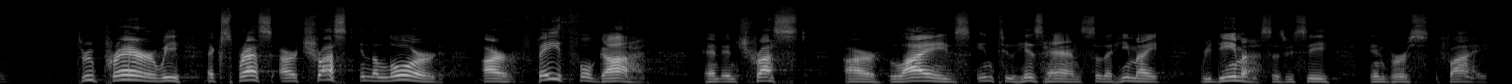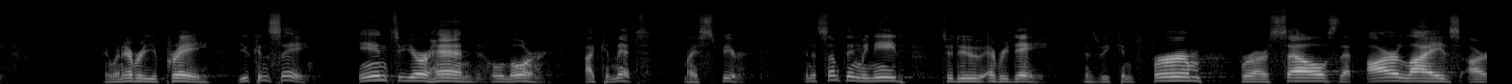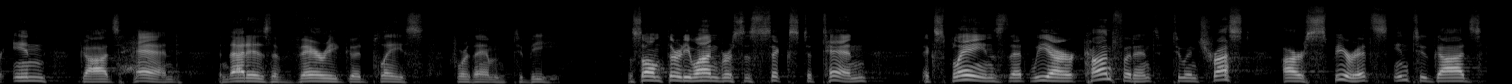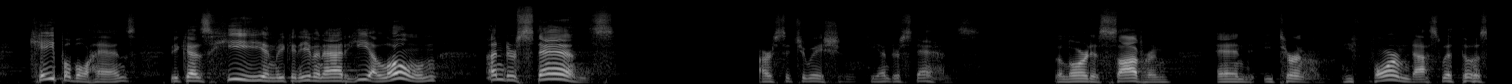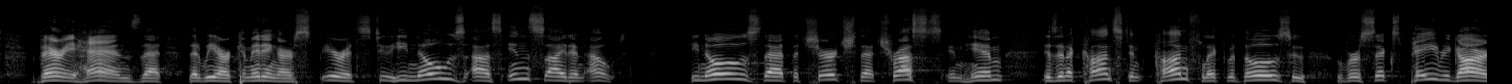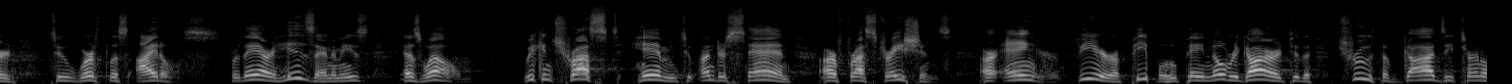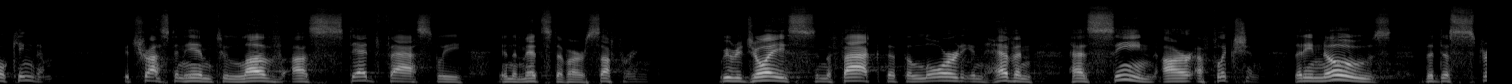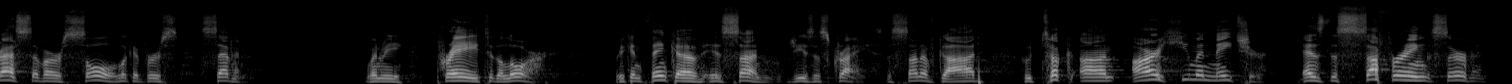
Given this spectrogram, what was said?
Through prayer, we express our trust in the Lord, our faithful God, and entrust our lives into His hands so that He might redeem us, as we see in verse 5. And whenever you pray, you can say, Into your hand, O Lord, I commit my spirit. And it's something we need to do every day as we confirm for ourselves that our lives are in God's hand, and that is a very good place for them to be. Psalm 31, verses 6 to 10, explains that we are confident to entrust our spirits into God's capable hands because He, and we can even add He alone, understands our situation. He understands. The Lord is sovereign and eternal. He formed us with those very hands that, that we are committing our spirits to. He knows us inside and out. He knows that the church that trusts in Him is in a constant conflict with those who, who verse 6, pay regard to worthless idols, for they are His enemies as well. We can trust Him to understand our frustrations, our anger, fear of people who pay no regard to the truth of God's eternal kingdom. We could trust in Him to love us steadfastly in the midst of our suffering. We rejoice in the fact that the Lord in heaven has seen our affliction, that He knows the distress of our soul. Look at verse 7. When we pray to the Lord, we can think of His Son, Jesus Christ, the Son of God, who took on our human nature as the suffering servant,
